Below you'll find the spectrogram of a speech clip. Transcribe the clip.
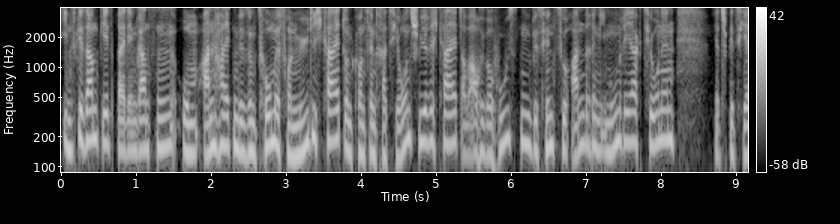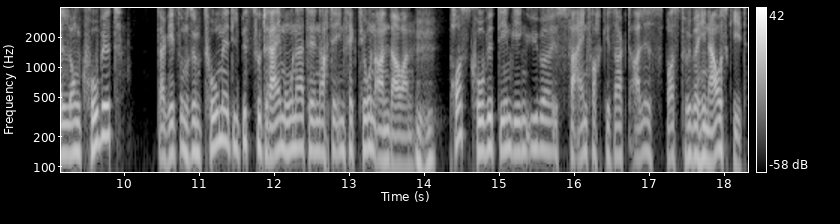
Insgesamt geht es bei dem Ganzen um anhaltende Symptome von Müdigkeit und Konzentrationsschwierigkeit, aber auch über Husten bis hin zu anderen Immunreaktionen. Jetzt speziell Long-Covid. Da geht es um Symptome, die bis zu drei Monate nach der Infektion andauern. Mhm. Post-Covid demgegenüber ist vereinfacht gesagt alles, was darüber hinausgeht.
